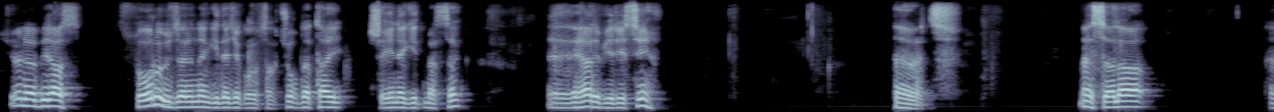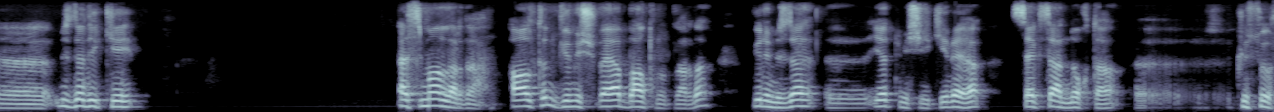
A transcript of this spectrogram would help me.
şöyle biraz soru üzerinden gidecek olsak, çok detay şeyine gitmezsek, e, her birisi evet mesela e, biz dedik ki esmanlarda altın, gümüş veya banknotlarda günümüzde e, 72 veya 80 nokta e, küsur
